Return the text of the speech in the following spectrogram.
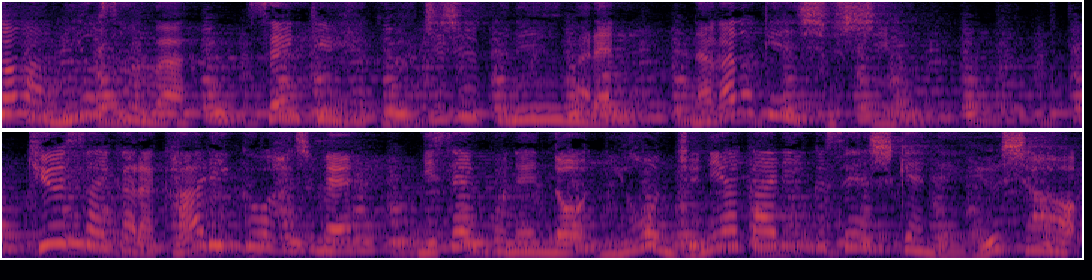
川美代さんは1989年生まれ長野県出身。9歳からカーリングを始め2005年の日本ジュニアカーリング選手権で優勝。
